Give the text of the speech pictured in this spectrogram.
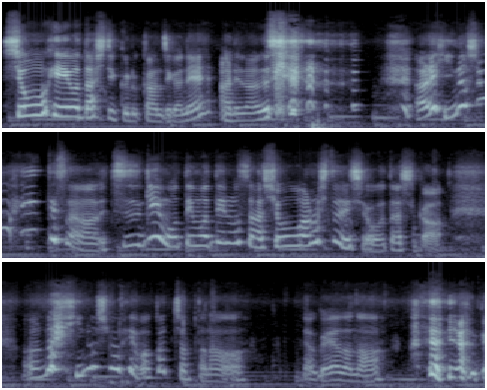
翔平を出してくる感じがね、あれなんですけど。あれ、日野翔平ってさ、すげえモテモテのさ、昭和の人でしょ確か。あんな日野翔平分かっちゃったな。なんかやだな。なんか、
